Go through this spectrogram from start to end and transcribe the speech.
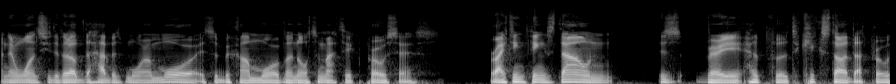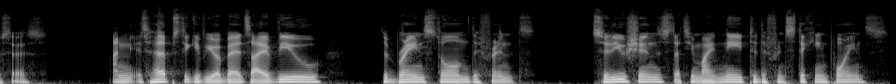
And then once you develop the habit more and more, it will become more of an automatic process. Writing things down is very helpful to kickstart that process. And it helps to give you a bird's eye view, to brainstorm different solutions that you might need to different sticking points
